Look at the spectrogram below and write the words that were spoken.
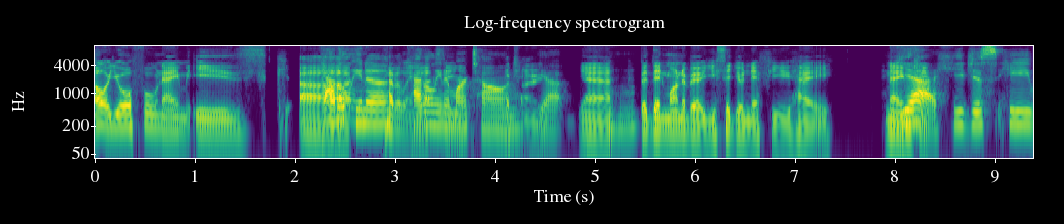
oh, your full name is uh, Catalina Catalina, Catalina Martone. Martone. Yeah, yeah. Mm-hmm. But then one of it, you said your nephew. Hey, name. Yeah, he just he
